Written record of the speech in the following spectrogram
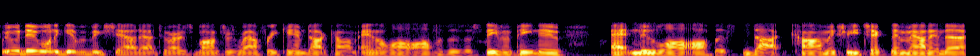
we would do want to give a big shout out to our sponsors, WowFreeCam.com and the law offices of Stephen P. New at NewLawOffice.com. Make sure you check them out. And uh,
